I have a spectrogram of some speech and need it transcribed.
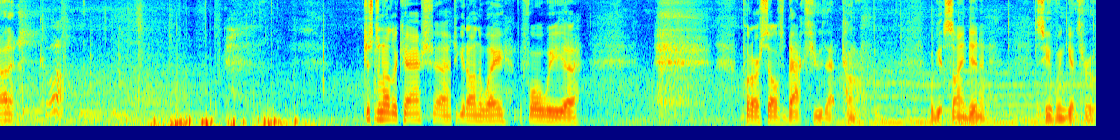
Got it. Cool. Just another cache uh, to get on the way before we uh, put ourselves back through that tunnel. We'll get signed in and see if we can get through.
